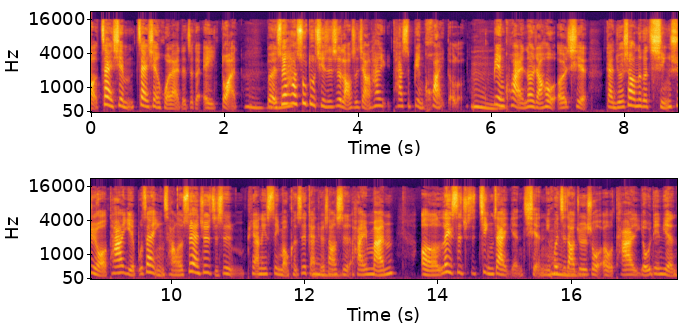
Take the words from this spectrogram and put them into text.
哦，再现再现回来的这个 A 段，嗯，对，所以它速度其实是老实讲，它它是变快的了，嗯，变快。那然后而且感觉上那个情绪哦，它也不再隐藏了。虽然就是只是 pianissimo，可是感觉上是还蛮呃类似，就是近在眼前。你会知道，就是说哦，它有一点点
